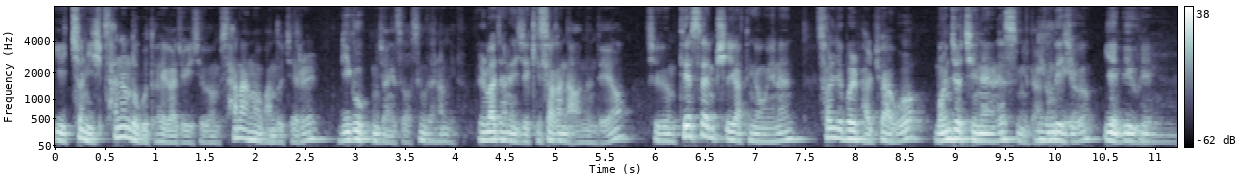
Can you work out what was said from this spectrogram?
2024년도부터 해가지고 지금 산나노 반도체를 미국 공장에서 생산합니다. 얼마 전에 이제 기사가 나왔는데요. 지금 TSMC 같은 경우에는 설립을 발표하고 먼저 진행을 했습니다. 근데 미국에요? 지금 예, 미국에. 음.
